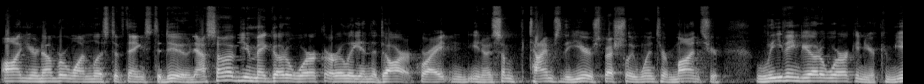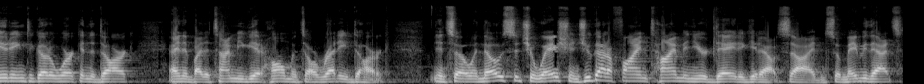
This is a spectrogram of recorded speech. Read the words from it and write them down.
on your number one list of things to do. Now, some of you may go to work early in the dark, right? And, you know, some times of the year, especially winter months, you're leaving to go to work and you're commuting to go to work in the dark. And then by the time you get home, it's already dark. And so in those situations, you got to find time in your day to get outside. And so maybe that's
